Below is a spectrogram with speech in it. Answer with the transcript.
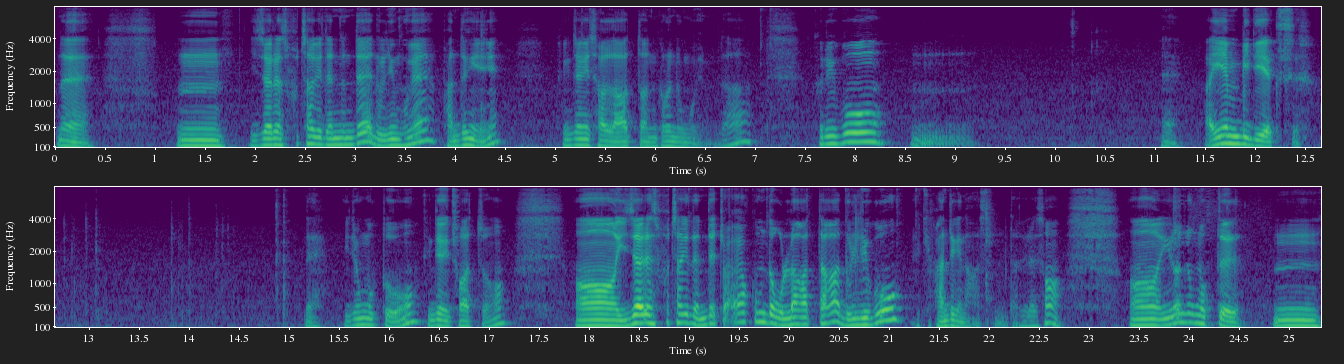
네. 음, 이 자리에서 포착이 됐는데, 눌림 후에 반등이 굉장히 잘 나왔던 그런 종목입니다. 그리고, 음, 네. IMBDX. 네. 이 종목도 굉장히 좋았죠. 어, 이 자리에서 포착이 됐는데 조금 더 올라갔다가 눌리고 이렇게 반등이 나왔습니다. 그래서, 어, 이런 종목들, 음,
